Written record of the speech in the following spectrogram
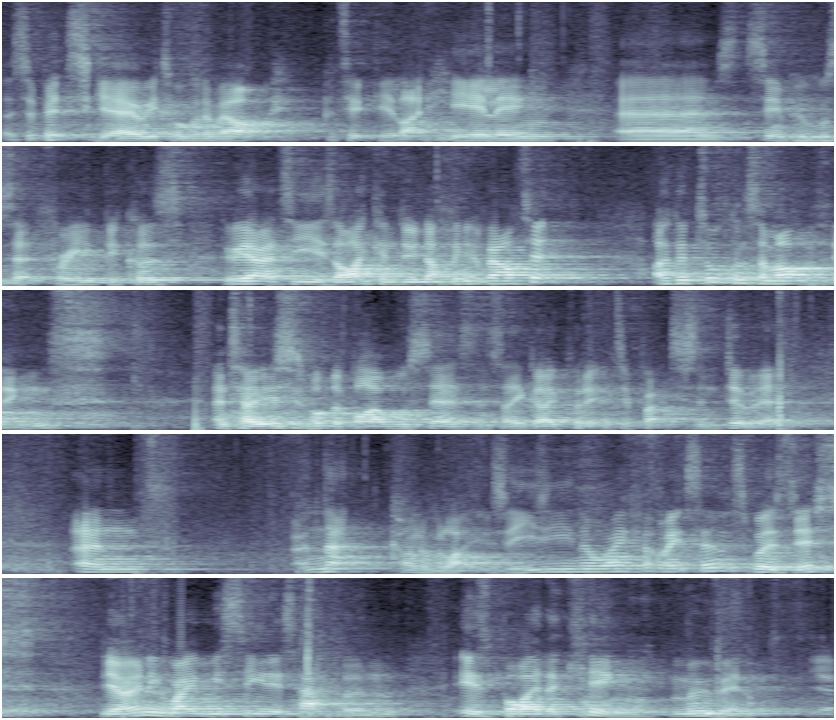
It's a bit scary talking about particularly like healing and seeing people set free because the reality is I can do nothing about it. I could talk on some other things and tell you this is what the Bible says and say go put it into practice and do it. And and that kind of like is easy in a way, if that makes sense. Whereas this, the only way we see this happen is by the king moving. Yeah.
